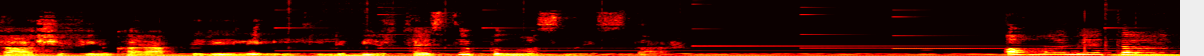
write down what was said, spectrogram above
kaşifin karakteriyle ilgili bir test yapılmasını ister. Ama neden?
